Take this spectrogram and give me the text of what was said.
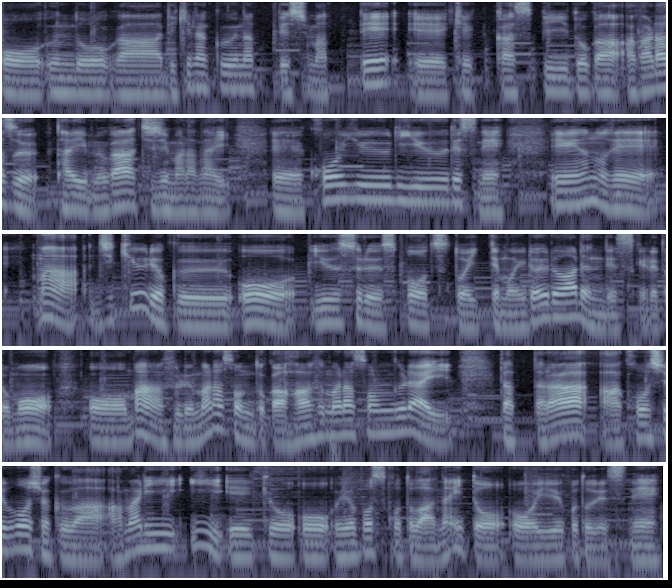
運動ができなくなってしまって、えー、結果スピードが上がらずタイムが縮まらない、えー、こういう理由ですね、えー、なのでまあ持久力を有するスポーツといってもいろいろあるんですけれどもまあフルマラソンとかハーフマラソンぐらいだったらあ高脂肪食はあまりいい影響を及ぼすことはないということですね。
